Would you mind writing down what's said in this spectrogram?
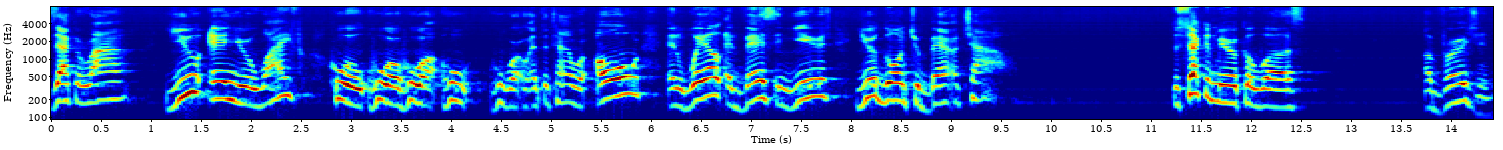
Zechariah, you and your wife, who, are, who, are, who, are, who, who were at the time were old and well advanced in years, you're going to bear a child. The second miracle was a virgin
